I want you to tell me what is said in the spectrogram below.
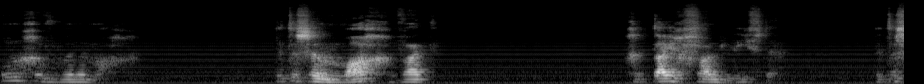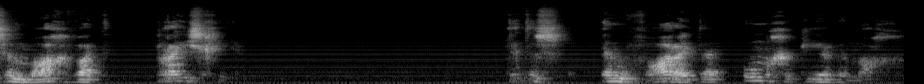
ongewone mag. Dit is 'n mag wat getuig van liefde. Dit is 'n mag wat prys gee. Dit is in waarheid 'n omgekeerde mag.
